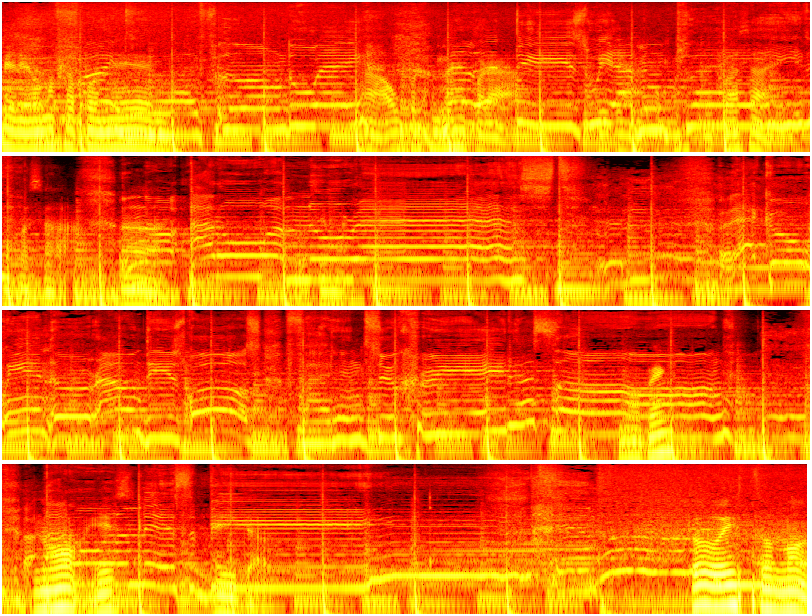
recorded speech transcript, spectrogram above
Mire, vamos a poner a un personaje para qué pasa y no pasa nada. Como ven, no es editado. Todo esto no,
